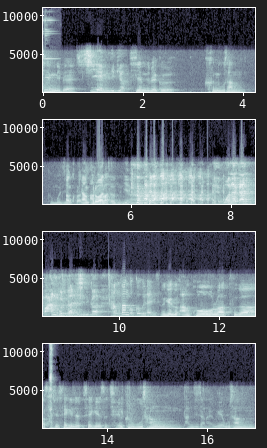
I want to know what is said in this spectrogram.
CM립에 CM 립이요. CM립에 그 큰 우상 그 뭐지 앙코르와트. 예. 워낙 간- 많은 곳을 다니시니까 방방곡곡을 다니시는. 이게 그 앙코르와트가 사실 세계 세계에서 제일 큰 우상 단지잖아요. 그게 우상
